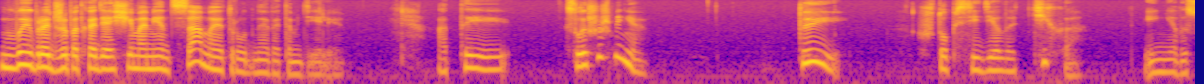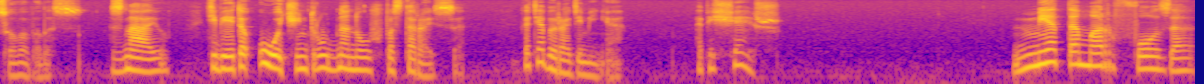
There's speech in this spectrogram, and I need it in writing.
Выбрать же подходящий момент самое трудное в этом деле. А ты слышишь меня? Ты, чтоб сидела тихо и не высовывалась. Знаю, тебе это очень трудно, но уж постарайся хотя бы ради меня. Обещаешь? Метаморфоза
